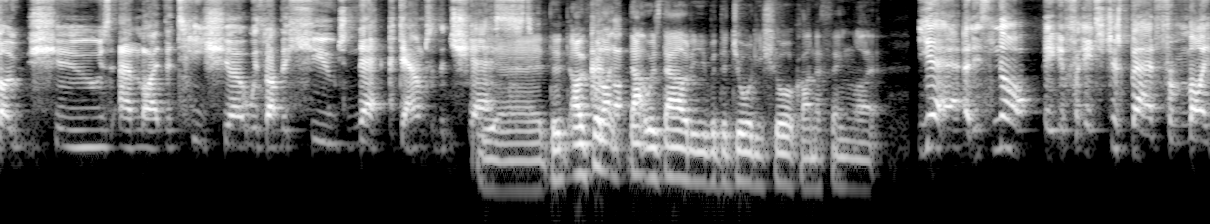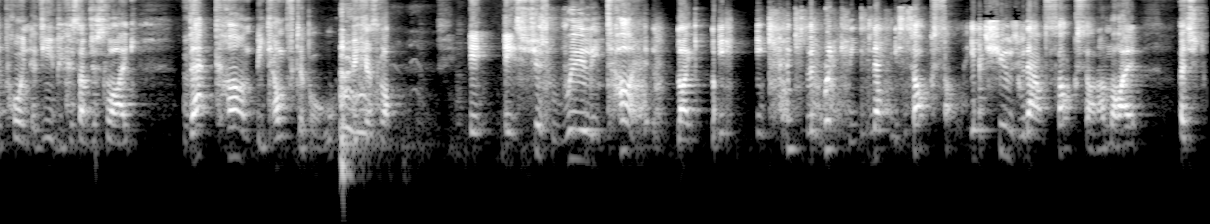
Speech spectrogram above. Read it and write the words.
boat shoes and like the t-shirt with like the huge neck down to the chest. Yeah, the, I feel like that was Dowdy with the Geordie Shore kind of thing. Like, Yeah, and it's not. It, it's just bad from my point of view because I'm just like that can't be comfortable because like it, it's just really tight. Like he, he came to the rink and he have any socks on. He had shoes without socks on. I'm like, I, just,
